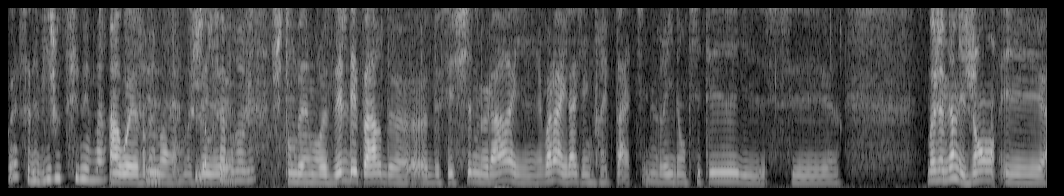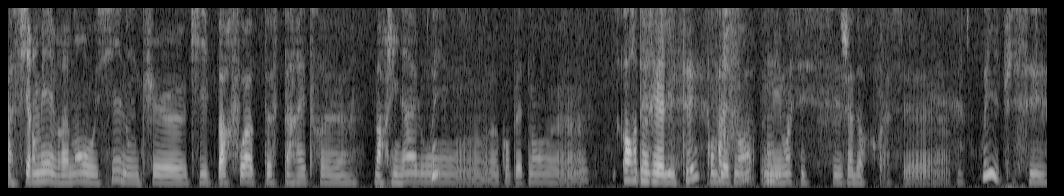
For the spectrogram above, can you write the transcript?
Ouais, c'est des bijoux de cinéma. Ah ouais, vraiment. C'est leur favori. Je suis tombée amoureuse dès le départ de, de ces films-là. Et voilà, et là, il y a une vraie patte, une vraie identité. C'est moi, j'aime bien les gens et affirmer vraiment aussi, donc euh, qui parfois peuvent paraître euh, marginales ou euh, complètement hors des réalités. Complètement. Mais mm. moi, c'est, j'adore. Quoi. Oui, et puis c'est,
